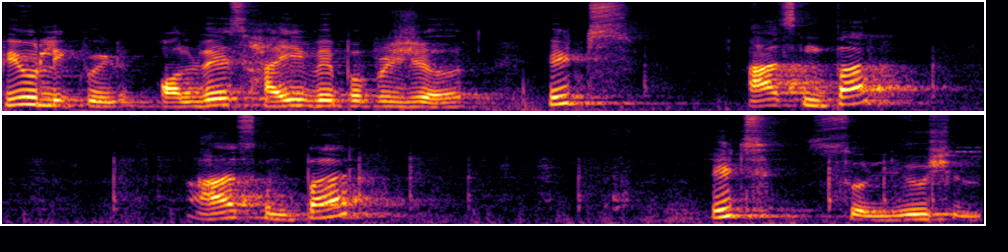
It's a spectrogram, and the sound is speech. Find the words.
pure liquid always high vapor pressure it's as compare as compare its solution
